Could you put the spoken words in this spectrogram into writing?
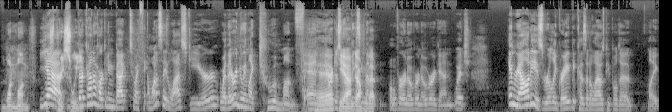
one month. which is Yeah, pretty sweet. They're kind of harkening back to I think I want to say last year where they were doing like two a month, and they were just yeah, releasing them over and over and over again, which in reality is really great because it allows people to like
